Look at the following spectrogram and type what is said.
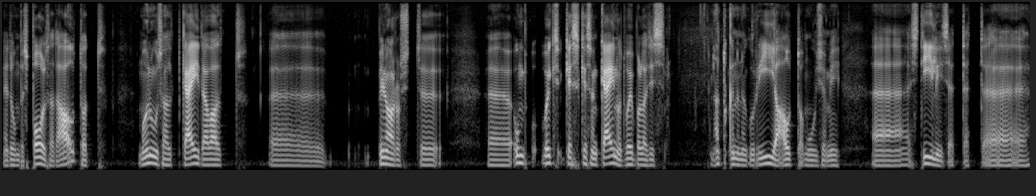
need umbes poolsada autot mõnusalt, käidavalt, äh, minu arust um-, võiks, kes, kes on käinud võib-olla siis natukene nagu Riia automuuseumi äh, stiilis, et, et äh,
